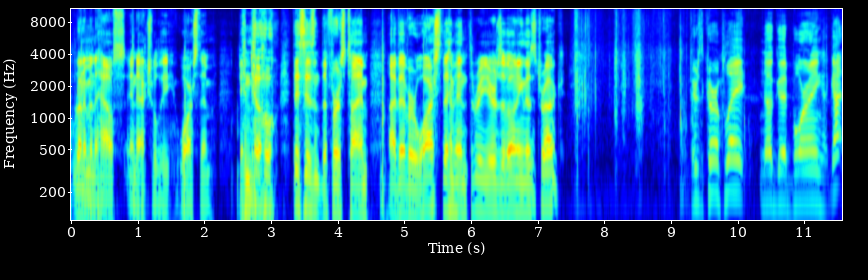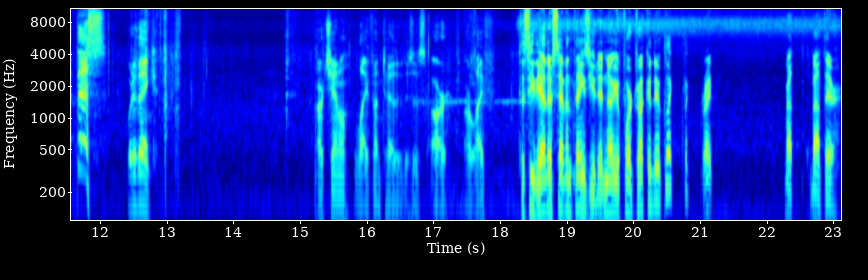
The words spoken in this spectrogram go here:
run them in the house and actually wash them. And no, this isn't the first time I've ever washed them in three years of owning this truck. Here's the current plate. No good, boring. I got this. What do you think? Our channel, Lyfe Untethered. This is our, our life. To see the other seven things you didn't know your Ford truck could do, click, click right about, about there.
